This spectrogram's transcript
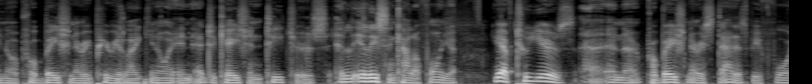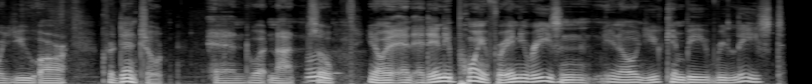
you know a probationary period like you know in education teachers at, at least in California you have two years uh, in a probationary status before you are credentialed and whatnot. So you know at, at any point for any reason you know you can be released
